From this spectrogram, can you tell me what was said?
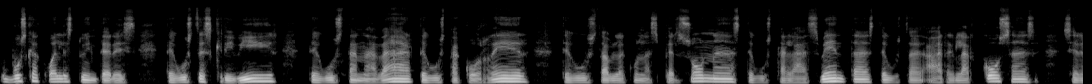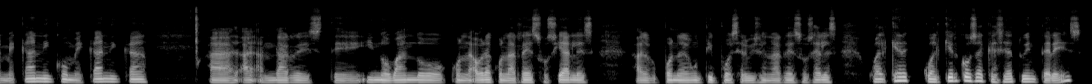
busca cuál es tu interés. ¿Te gusta escribir? ¿Te gusta nadar? ¿Te gusta correr? ¿Te gusta hablar con las personas? ¿Te gustan las ventas? ¿Te gusta arreglar cosas? ¿Ser mecánico, mecánica? a, andar este, innovando con la, ahora con las redes sociales, poner algún tipo de servicio en las redes sociales, cualquier, cualquier cosa que sea tu interés,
